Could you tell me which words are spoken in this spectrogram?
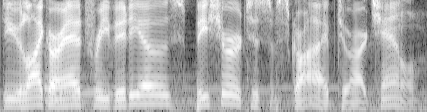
Do you like our ad free videos? Be sure to subscribe to our channel.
